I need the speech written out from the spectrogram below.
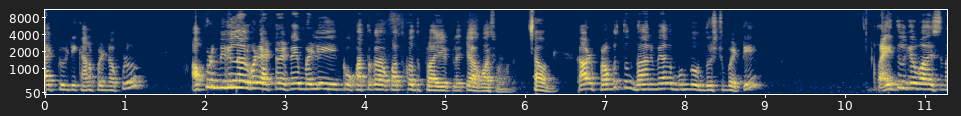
యాక్టివిటీ కనపడినప్పుడు అప్పుడు మిగిలిన కూడా అట్రాక్ట్ అయ్యి మళ్ళీ ఇంకో కొత్తగా కొత్త కొత్త ప్రాజెక్టులు వచ్చే అవకాశం ఉన్నది. అవును. కాబట్టి ప్రభుత్వం దాని మీద ముందు దృష్టి పెట్టి రైతులకు ఇవ్వాల్సిన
